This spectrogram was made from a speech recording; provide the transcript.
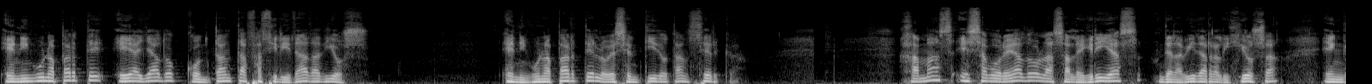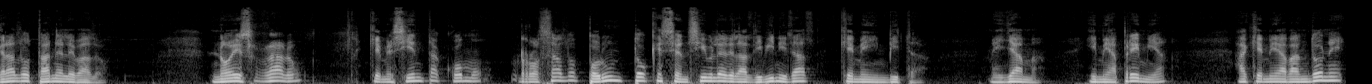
En ninguna parte he hallado con tanta facilidad a Dios. En ninguna parte lo he sentido tan cerca. Jamás he saboreado las alegrías de la vida religiosa en grado tan elevado. No es raro que me sienta como rozado por un toque sensible de la divinidad que me invita, me llama y me apremia a que me abandone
